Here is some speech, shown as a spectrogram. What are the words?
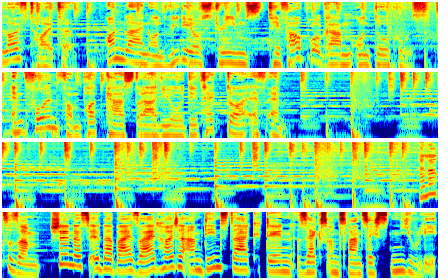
läuft heute? Online- und Videostreams, TV-Programm und Dokus. Empfohlen vom Podcast Radio Detektor FM. Hallo zusammen. Schön, dass ihr dabei seid. Heute am Dienstag, den 26. Juli.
